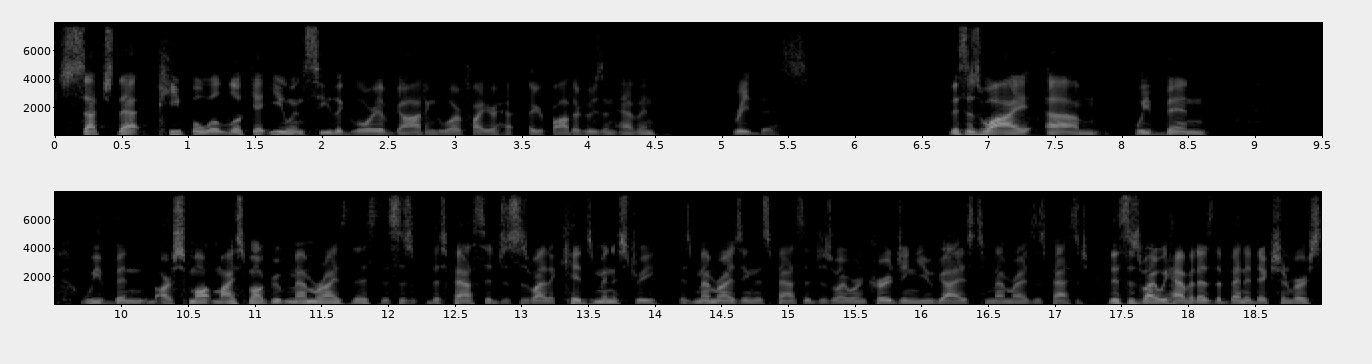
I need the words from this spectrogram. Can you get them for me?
such that people will look at you and see the glory of God and glorify your, your Father who's in heaven? Read this. This is why um, we've been we've been our small my small group memorized this. This is this passage this is why the kids ministry is memorizing this passage. This is why we're encouraging you guys to memorize this passage. This is why we have it as the benediction verse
